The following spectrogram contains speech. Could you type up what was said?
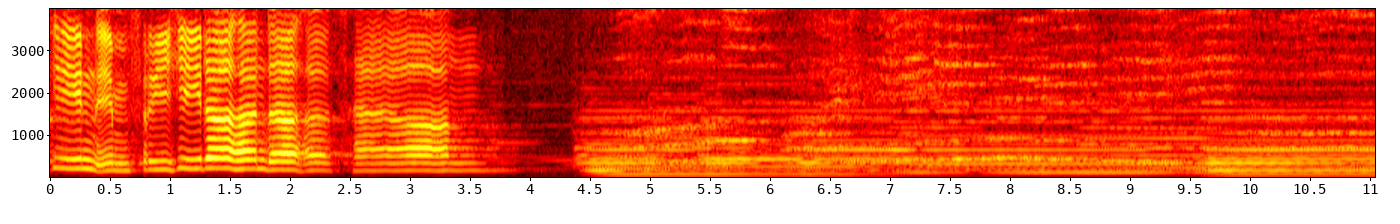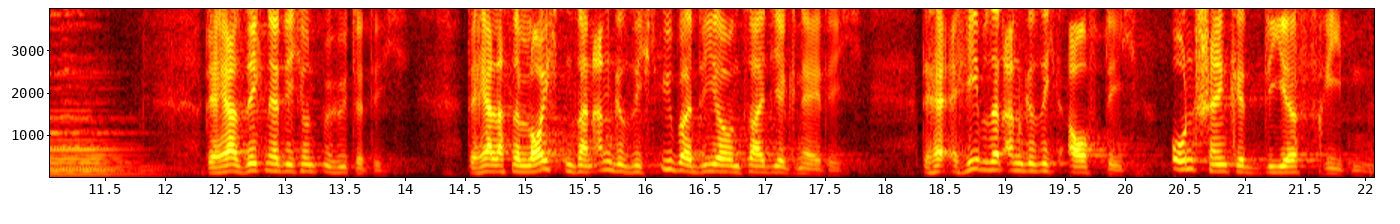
hin im Frieden des Herrn. Der Herr segne dich und behüte dich. Der Herr lasse leuchten sein Angesicht über dir und sei dir gnädig. Der Herr erhebe sein Angesicht auf dich und schenke dir Frieden.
